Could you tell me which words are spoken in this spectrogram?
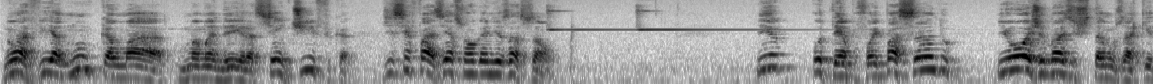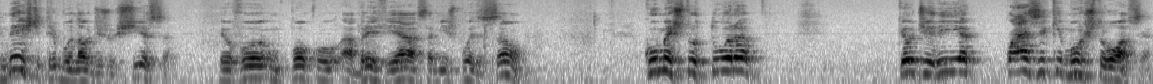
Não havia nunca uma, uma maneira científica de se fazer essa organização. E o tempo foi passando, e hoje nós estamos aqui neste Tribunal de Justiça. Eu vou um pouco abreviar essa minha exposição, com uma estrutura que eu diria quase que monstruosa.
